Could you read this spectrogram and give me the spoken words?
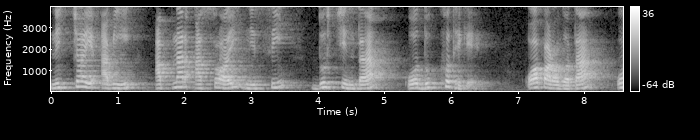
নিশ্চয় আমি আপনার আশ্রয় নিচ্ছি দুশ্চিন্তা ও দুঃখ থেকে অপারগতা ও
